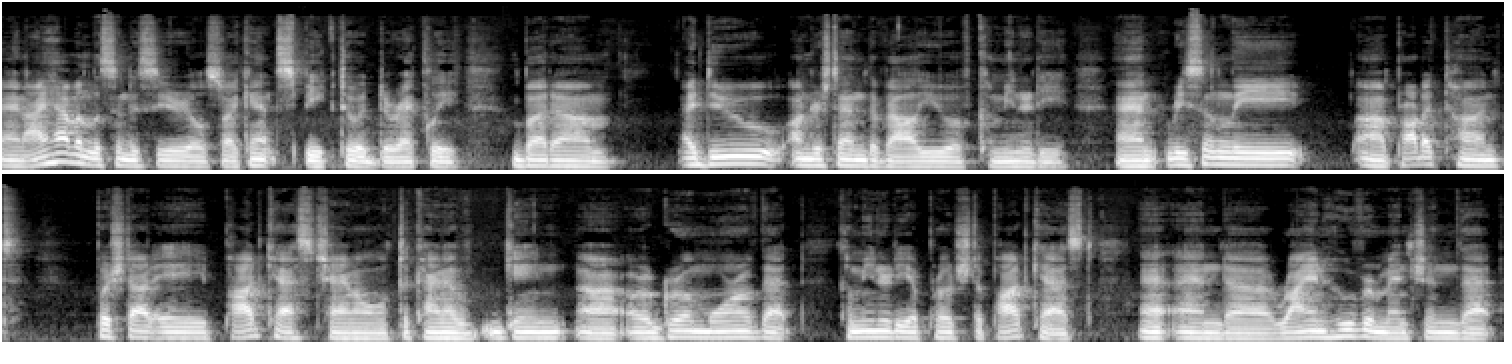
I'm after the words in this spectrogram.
And I haven't listened to Serial, so I can't speak to it directly. But um, I do understand the value of community. And recently, uh, Product Hunt pushed out a podcast channel to kind of gain uh, or grow more of that community approach to podcast. And, uh, Ryan Hoover mentioned that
